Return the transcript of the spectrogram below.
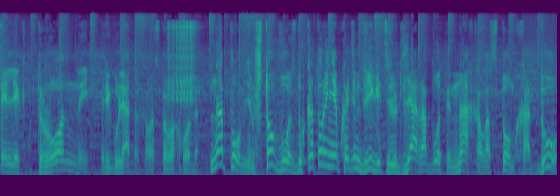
электронный регулятор холостого хода. Напомним, что воздух, который необходим двигателю для работы на холостом ходу,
